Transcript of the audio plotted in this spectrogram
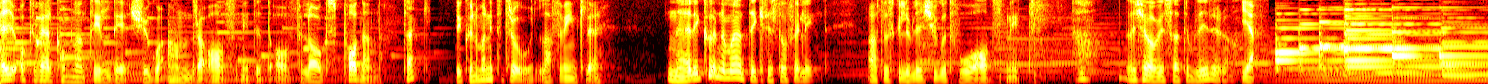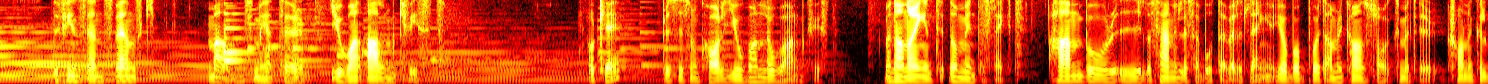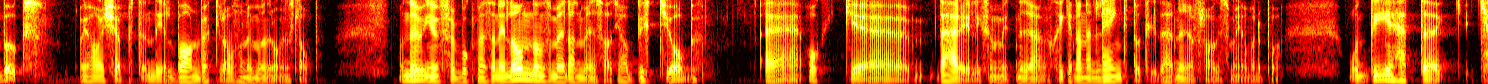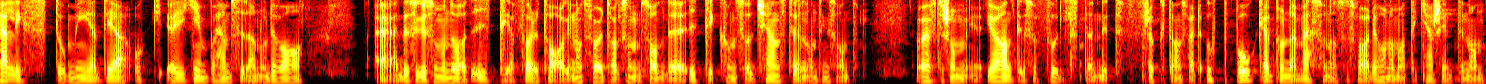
Hej och välkomna till det 22 avsnittet av Förlagspodden. Tack. Det kunde man inte tro, Lasse Winkler, Nej, det kunde man inte, Kristoffer Lind. att det skulle bli 22 avsnitt. Då kör vi så att det blir det då. Ja. Det finns en svensk man som heter Johan Almqvist, Okej. precis som Carl Johan Loa Almqvist. Men han har inget, de är inte släkt. Han bor i Los Angeles, har bott där väldigt länge, jobbar på ett amerikanskt förlag som heter Chronicle Books. Och jag har köpt en del barnböcker av honom under årens lopp. Och nu inför bokmässan i London så mejlade han mig och sa att jag har bytt jobb. Eh, och eh, det här är liksom mitt nya, skickade han en länk då till det här nya förlaget som jag jobbade på. Och det hette Callisto Media och jag gick in på hemsidan och det var eh, det såg ut som om det var ett IT-företag, något företag som sålde IT-konsulttjänster eller någonting sånt. Och eftersom jag alltid är så fullständigt fruktansvärt uppbokad på de där mässorna så svarade jag honom att det kanske inte är någon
